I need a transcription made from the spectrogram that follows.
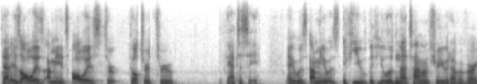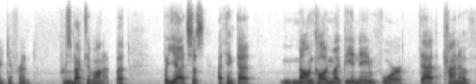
that is always i mean it's always through, filtered through fantasy. It was i mean it was if you if you lived in that time i'm sure you would have a very different perspective on it. But but yeah it's just i think that melancholy might be a name for that kind of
